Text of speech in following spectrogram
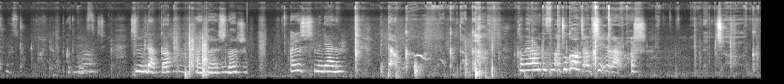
atması çok kolay. Şimdi bir dakika arkadaşlar. Arkadaşlar şimdi geldim. Bir dakika. Bir dakika, bir dakika. Kamera arkasında çok alacağım şeyler var. Çok.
